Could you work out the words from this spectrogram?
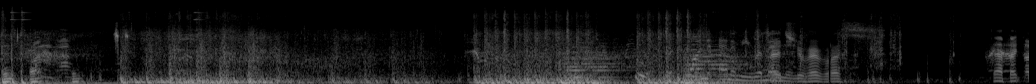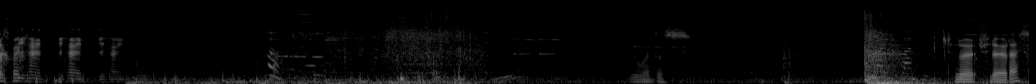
Hey, back, hey. One enemy Edge, remaining. you have rest. Yeah, back, back, back. behind, behind, behind. You win this. Should I, should I rest?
